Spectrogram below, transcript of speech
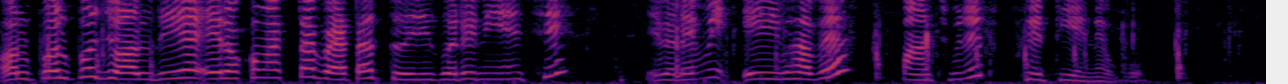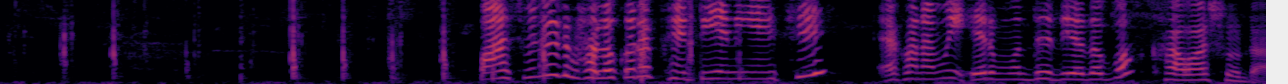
অল্প অল্প জল দিয়ে এরকম একটা ব্যাটার তৈরি করে নিয়েছি। এবারে আমি এইভাবে পাঁচ মিনিট ফেটিয়ে নেব। পাঁচ মিনিট ভালো করে ফেটিয়ে নিয়েছি। এখন আমি এর মধ্যে দিয়ে দেবো খাওয়া সোডা।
